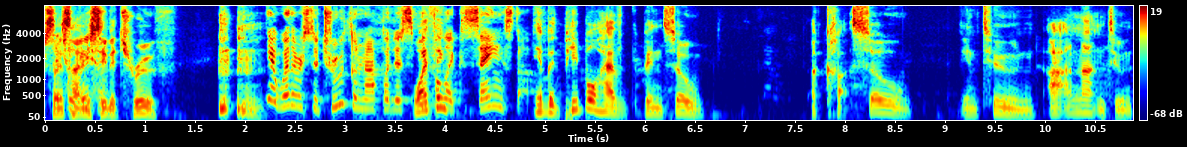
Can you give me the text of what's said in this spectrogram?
So it's time you see the truth. yeah, whether it's the truth or not, but it's Well, people think- like saying stuff. Yeah, but people have been so, so in tune. I'm uh, not in tune.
